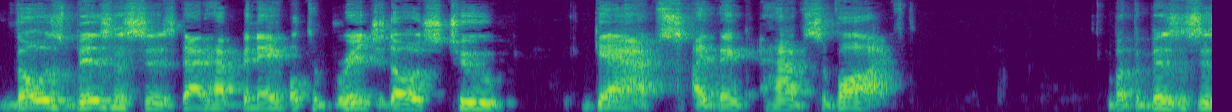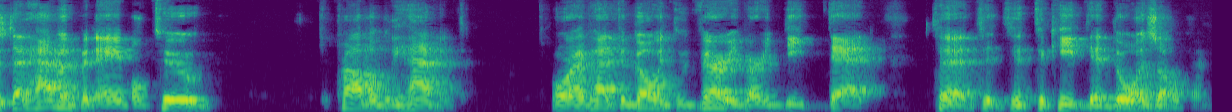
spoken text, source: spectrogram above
those businesses that have been able to bridge those two gaps, I think, have survived. But the businesses that haven't been able to probably haven't, or have had to go into very, very deep debt to, to, to, keep their doors open.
